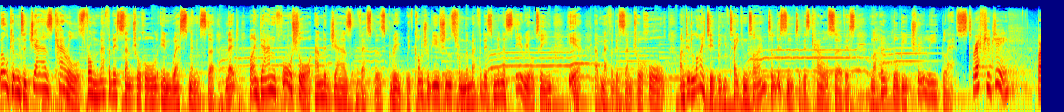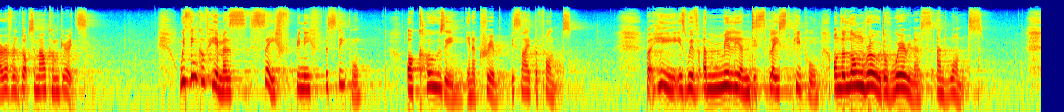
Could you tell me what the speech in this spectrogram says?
Welcome to Jazz Carols from Methodist Central Hall in Westminster, led by Dan Forshaw and the Jazz Vespers Group, with contributions from the Methodist Ministerial team here at Methodist Central Hall. I'm delighted that you've taken time to listen to this carol service, and I hope you'll be truly blessed. Refugee by Reverend Dr. Malcolm Guite. We think of him as safe beneath the steeple or cozy in a crib beside the font. But he is with a million displaced people on the long road of weariness and want.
